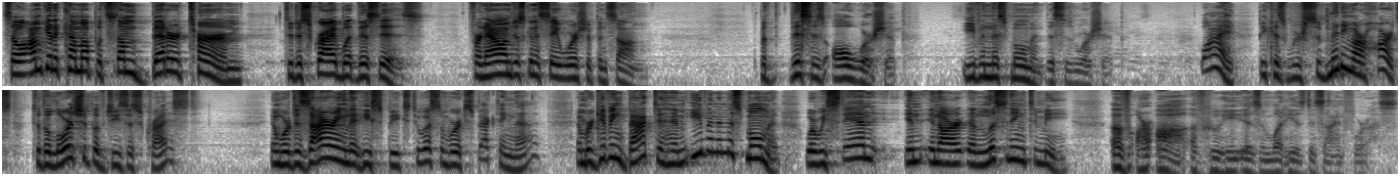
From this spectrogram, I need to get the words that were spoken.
So I'm going to come up with some better term to describe what this is. For now, I'm just going to say worship and song. But this is all worship. Even this moment, this is worship. Why? Because we're submitting our hearts to the Lordship of Jesus Christ, and we're desiring that He speaks to us, and we're expecting that. And we're giving back to Him, even in this moment where we stand in, in our and listening to me of our awe of who He is and what He has designed for us.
